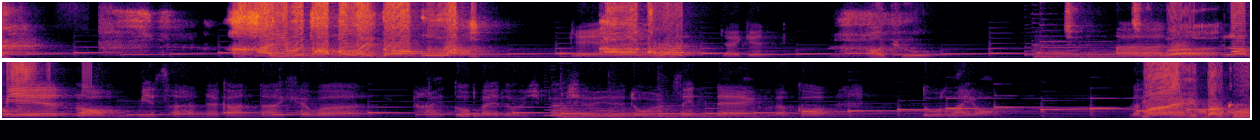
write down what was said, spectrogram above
นะ ใครไปทำอะไรน้องกูวะเย็นหาครูใจเย็นเอาชูฉันเอ่ฉันอว่าเรามีเรามีสถานการณ์ได้แค่ว่าหายตัวไปโดยเฉยๆโดนเส้นแดงแล้วก็โดนไล่ออกแล้วไม่บางที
